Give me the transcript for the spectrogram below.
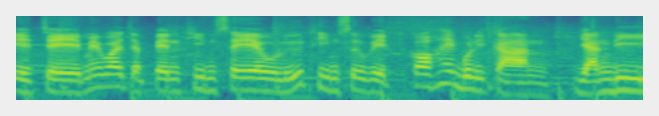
AJ ไม่ว่าจะเป็นทีมเซลล์หรือทีมเซอร์วิสก็ให้บริการอย่างดี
